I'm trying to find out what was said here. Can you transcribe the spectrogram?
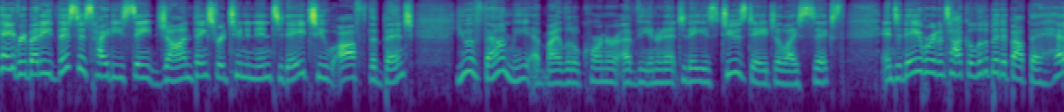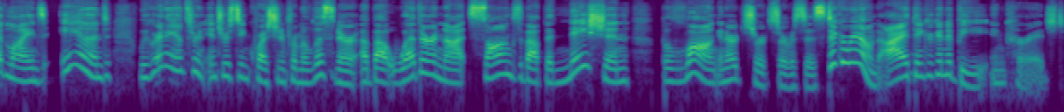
Hey, everybody, this is Heidi St. John. Thanks for tuning in today to Off the Bench. You have found me at my little corner of the internet. Today is Tuesday, July 6th. And today we're going to talk a little bit about the headlines and we're going to answer an interesting question from a listener about whether or not songs about the nation belong in our church services. Stick around. I think you're going to be encouraged.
